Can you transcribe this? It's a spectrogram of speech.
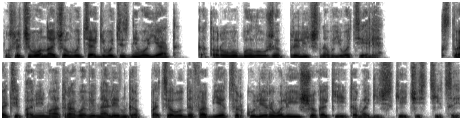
после чего начал вытягивать из него яд, которого было уже прилично в его теле. Кстати, помимо отравы винолинга, по телу Дефабье циркулировали еще какие-то магические частицы,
